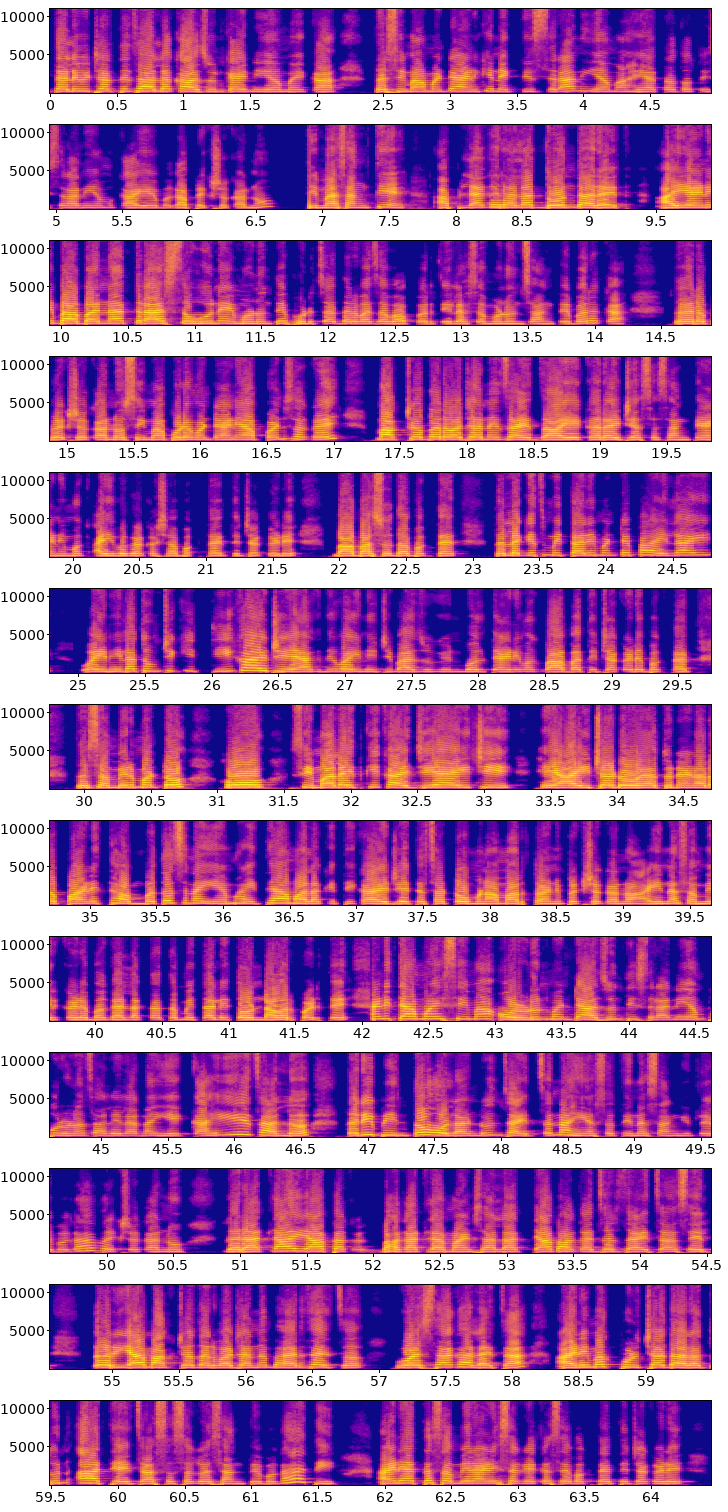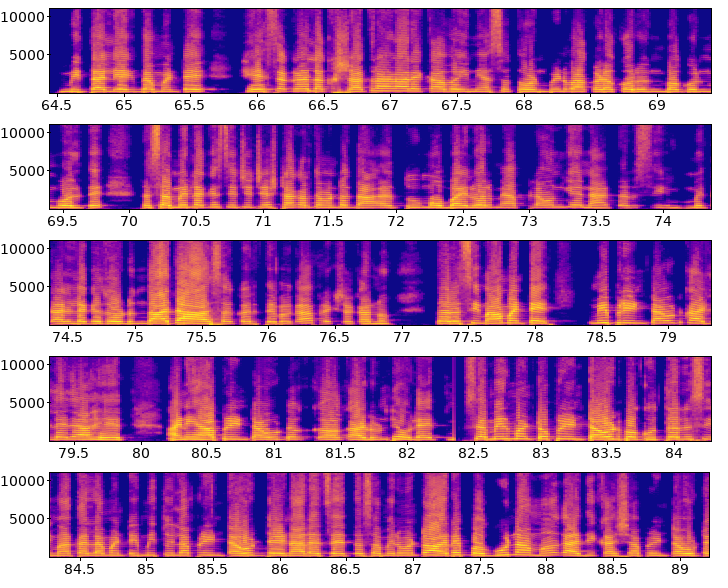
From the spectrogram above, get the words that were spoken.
त्याला विचारते झालं का अजून काही नियम आहे का? तर सीमा म्हणते आणखीन एक तिसरा नियम आहे आता तो तिसरा नियम काय आहे बघा प्रेक्षकांनो? सीमा सांगतेय आपल्या घराला दोन दार आहेत आई आणि बाबांना त्रास होऊ नये म्हणून ते पुढचा दरवाजा वापरतील असं म्हणून सांगते बरं का. तर प्रेक्षकांनो सीमा पुढे म्हणते आणि आपण सगळे मागच्या दरवाजाने जाय जाय करायची असं सांगते. आणि मग आई बघा कशा बघतायत त्याच्याकडे. बाबा सुद्धा बघतायत. तर लगेच मिताली म्हणते पाहिलं आई वहिनीला तुमची किती काळजी आहे. अगदी वहिनीची बाजू घेऊन बोलते. आणि मग बाबा तिच्याकडे बघतात. तर समीर म्हणतो हो सीमाला इतकी काळजी आहे आईची. हे आईच्या डोळ्यातून येणारं पाणी थांबतच नाहीये. माहिती आहे आम्हाला किती काळजी आहे. त्याचा टोमणा मारतो. आणि प्रेक्षकांना आईना समीरकडे बघायला लागतात तर मिताली तोंडावर पडते. आणि त्यामुळे सीमा ओरडून म्हणते अजून तिसरा नियम पूर्ण झालेला नाहीये. काहीही झालं तरी भिंत ओलांडून जायचं नाही असं तिनं सांगितलंय बघा प्रेक्षकांनो. घरातल्या या भागातल्या माणसाला त्या भागात जर जायचं असेल तर या मागच्या दरवाजानं बाहेर जायचं वळसा घालायचा आणि मग पुढच्या दारातून आत यायचं असं सगळं सांगते बघा ती आणि आता समीर आणि सगळे कसे बघतायत त्याच्याकडे? मिताली एकदम म्हणते हे सगळं लक्षात राहणार आहे का वहिनी? असं तोंडबिंड वाकडं करून बघ बघून बोलते. तर समीर लगेच त्याची चेष्टा करतो म्हणतो तू मोबाईलवर मॅप लावून घे ना. तर सी- मिताली लगेच ओढून दादा असं करते बघा प्रेक्षकांनो. तर सीमा म्हणते मी प्रिंट आउट काढलेले आहेत आणि हा प्रिंट आउट काढून ठेवले आहेत. समीर म्हणतो प्रिंट आउट बघू. तर सीमा त्याला म्हणते मी तुला प्रिंट आउट देणारच आहे. तर समीर म्हणतो अरे बघू ना मग आधी कशा प्रिंट आउट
